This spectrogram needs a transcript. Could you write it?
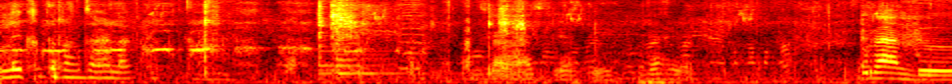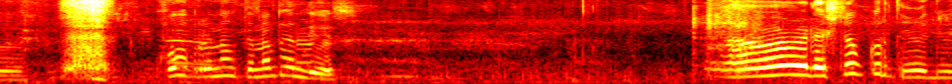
लय खतरनाक झाड लागते रांद खोबरं नव्हतं ना दोन दिवस? स्टॉप करते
